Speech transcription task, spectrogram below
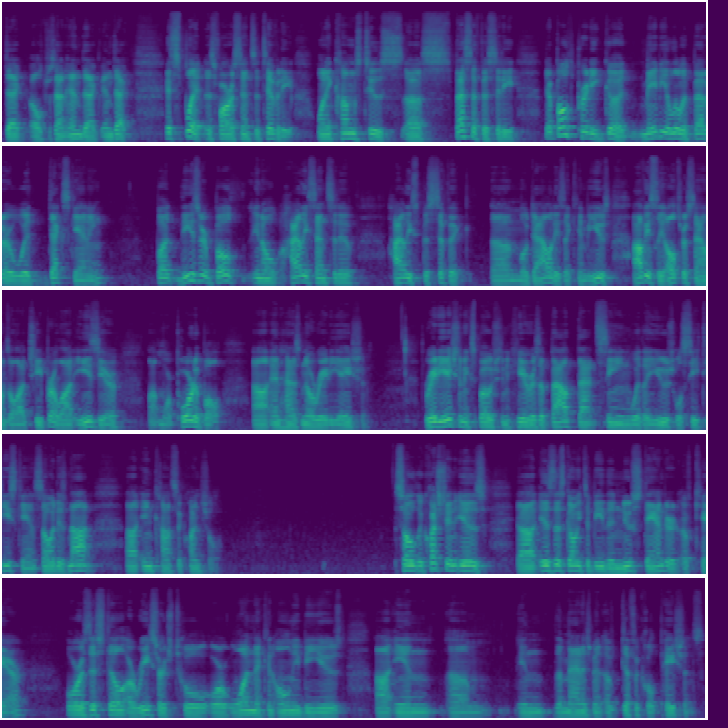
DECT, ultrasound, and DECT, and DECT. It's split as far as sensitivity. When it comes to uh, specificity, they're both pretty good. Maybe a little bit better with DECT scanning, but these are both, you know, highly sensitive, highly specific um, modalities that can be used. Obviously, ultrasound's a lot cheaper, a lot easier, a lot more portable, uh, and has no radiation. The radiation exposure here is about that seen with a usual CT scan, so it is not uh, inconsequential. So the question is, uh, is this going to be the new standard of care, or is this still a research tool or one that can only be used uh, in, um, in the management of difficult patients?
